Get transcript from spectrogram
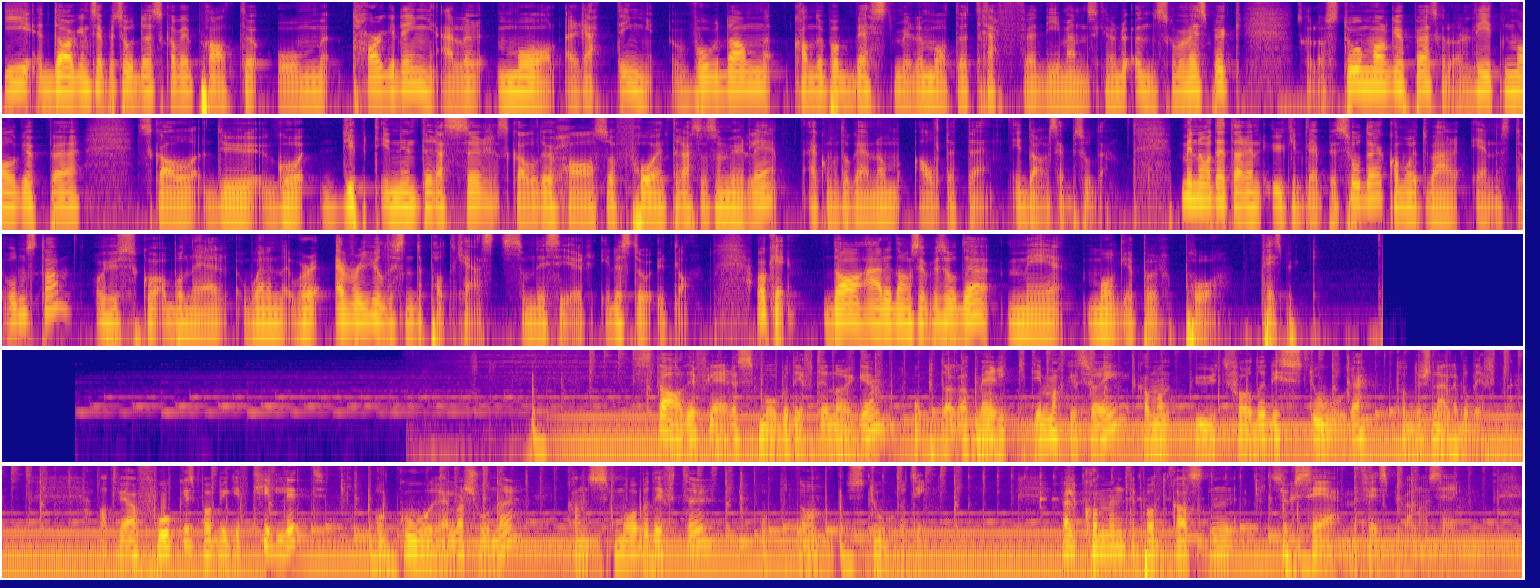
I dagens episode skal vi prate om targeting, eller målretting. Hvordan kan du på best mulig måte treffe de menneskene du ønsker på Facebook? Skal du ha stor målgruppe? Skal du ha liten målgruppe? Skal du gå dypt inn i interesser? Skal du ha så få interesser som mulig? Jeg kommer til å gå gjennom alt dette i dagens episode. Minner om at dette er en ukentlig episode, kommer ut hver eneste onsdag. Og husk å abonnere wherever you listen to podcasts, som de sier i det store utland. Ok, da er det dagens episode med målgrupper på Facebook. Stadig flere små bedrifter i Norge oppdager at med riktig markedsføring kan man utfordre de store, tradisjonelle bedriftene. At vi har fokus på å bygge tillit og gode relasjoner, kan små bedrifter oppnå store ting. Velkommen til podkasten 'Suksess med Facebook-annonsering'.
